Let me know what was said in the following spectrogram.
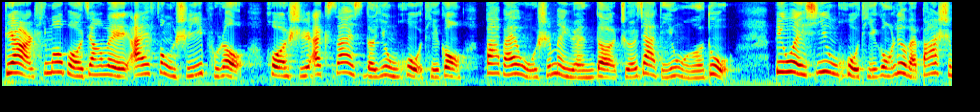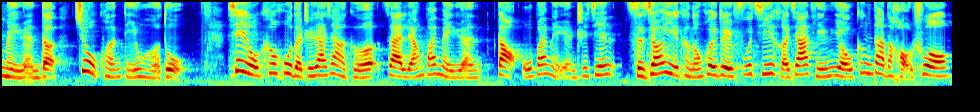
第二，T-Mobile 将为 iPhone 十一 Pro 或十 XS 的用户提供八百五十美元的折价抵用额度，并为新用户提供六百八十美元的旧款抵用额度。现有客户的折价价格在200美元到500美元之间。此交易可能会对夫妻和家庭有更大的好处哦。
